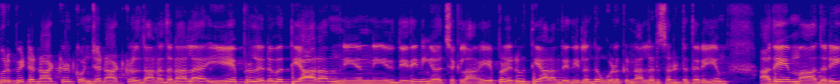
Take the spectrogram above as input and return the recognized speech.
குறிப்பிட்ட நாட்கள் கொஞ்ச நாட்கள் தான். அதனால் ஏப்ரல் இருபத்தி ஆறாம் தேதி நீங்கள் வச்சுக்கலாம். ஏப்ரல் இருபத்தி ஆறாம் தேதியிலேருந்து உங்களுக்கு நல்ல ரிசல்ட் தெரியும். அதே மாதிரி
